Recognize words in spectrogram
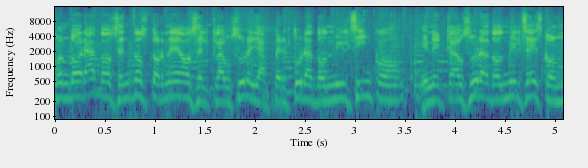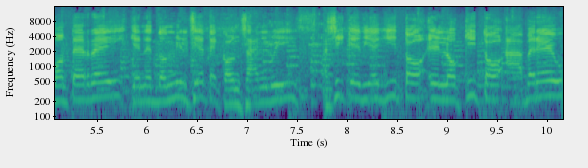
con Dorados en dos torneos, el Clausura y Apertura 2005. En el Clausura 2006 con Monterrey y en el 2007 con San Luis. Así que Dieguito, el loquito Abreu,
